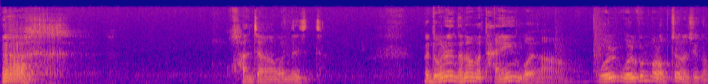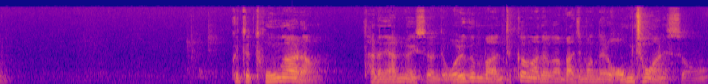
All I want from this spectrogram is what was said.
아, 환장하겠네, 진짜. 너네는 그나마 다행인 거야. 월, 월급만 없잖아, 지금. 그때 동아랑 다른 애 한 명 있었는데 월급만 특강하다가 마지막 날에 엄청 안 했어.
